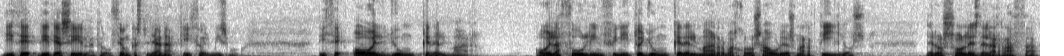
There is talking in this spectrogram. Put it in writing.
Dice, dice así en la traducción castellana que hizo él mismo. Dice, oh el yunque del mar, oh el azul infinito yunque del mar bajo los áureos martillos de los soles de la raza,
